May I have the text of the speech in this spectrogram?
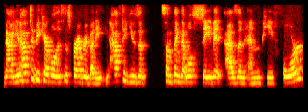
Now you have to be careful, this is for everybody. You have to use a, something that will save it as an MP4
